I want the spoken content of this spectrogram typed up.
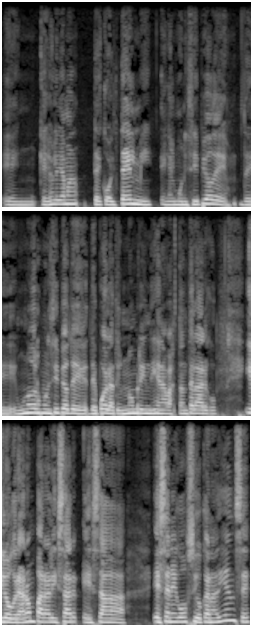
en, que ellos le llaman Tecoltelmi, en el municipio de, de uno de los municipios de, de, Puebla, tiene un nombre indígena bastante largo, y lograron paralizar esa, ese negocio canadiense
